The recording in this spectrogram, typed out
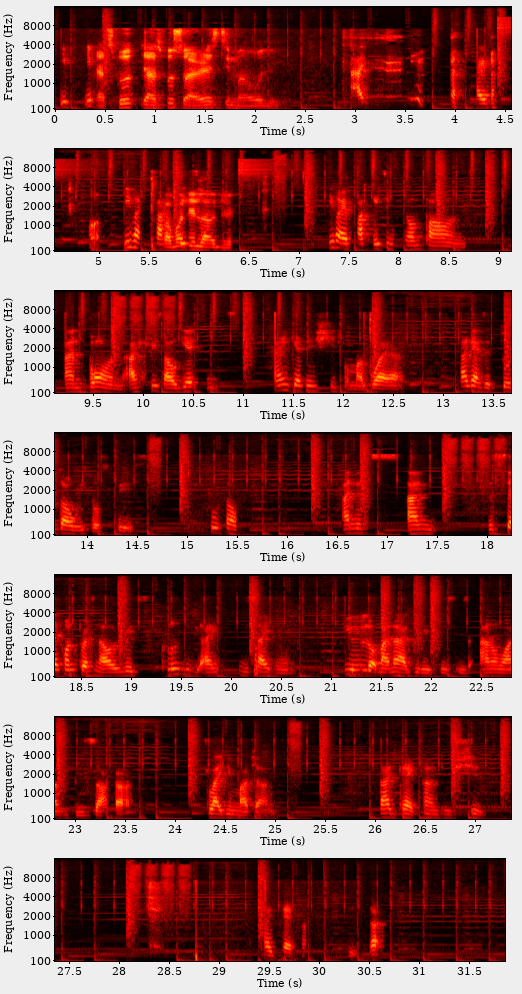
If if They're supposed, they're supposed to arrest him and only. I if I pack money 80, laundering. if I pack 80 million pounds and bond, at least I'll get it. I ain't getting shit from Maguire. That guy's a total waste of space. Total. And it's and the second person I'll rate closely behind beside him. You lot might not agree with this is Aaron Wan-Bissaka, sliding merchant. That guy can't do shit. That guy can't do shit. That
